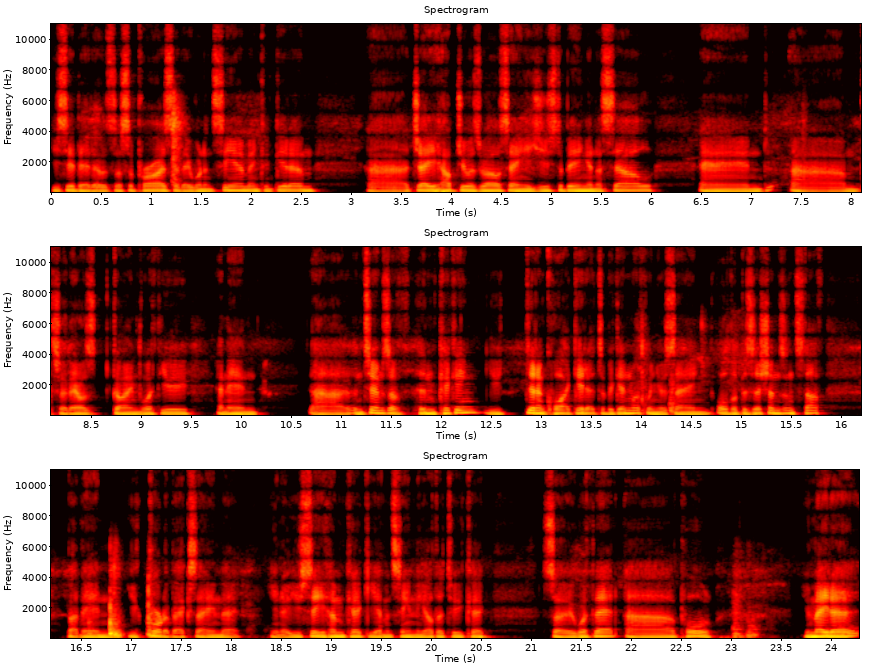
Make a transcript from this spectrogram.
you said that it was a surprise, so they wouldn't see him and could get him. Uh, Jay helped you as well, saying he's used to being in a cell, and um, so that was going with you. And then uh, in terms of him kicking, you didn't quite get it to begin with when you were saying all the positions and stuff, but then you brought it back saying that you know you see him kick, you haven't seen the other two kick. So with that, uh, Paul, you made a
